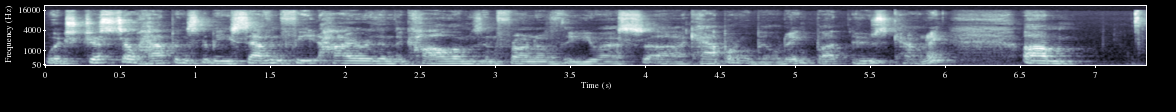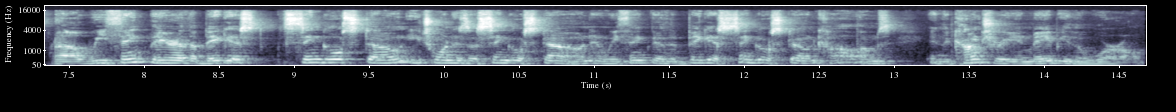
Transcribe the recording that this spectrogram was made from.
which just so happens to be seven feet higher than the columns in front of the U.S. Uh, Capitol building, but who's counting? Um, uh, we think they are the biggest single stone, each one is a single stone, and we think they're the biggest single stone columns in the country and maybe the world.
